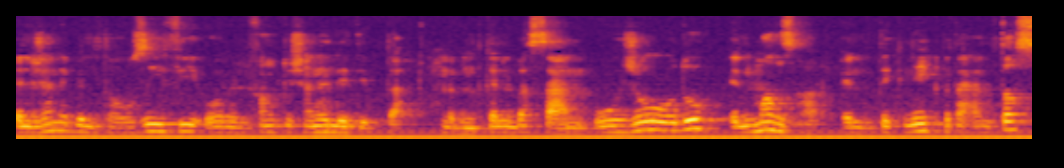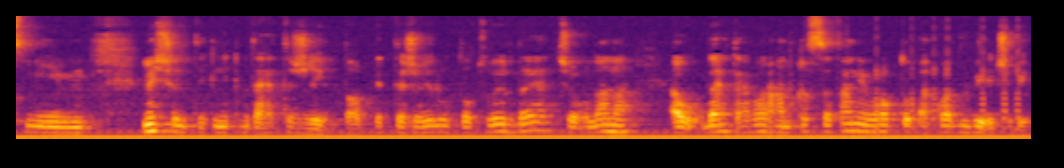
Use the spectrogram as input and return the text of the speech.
الجانب التوظيفي أو ال functionality بتاعته. إحنا بنتكلم بس عن وجوده المظهر التكنيك بتاع التصميم مش التكنيك بتاع التشغيل. طب التشغيل والتطوير ديت شغلانة أو ديت عبارة عن قصة تانية وربطه بأكواد ال PHP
